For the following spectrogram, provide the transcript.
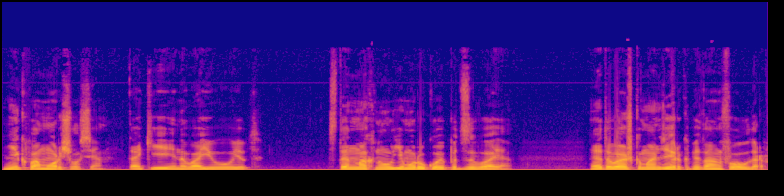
Ник поморщился. Такие навоюют. Стэн махнул ему рукой, подзывая. «Это ваш командир, капитан Фолдер.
